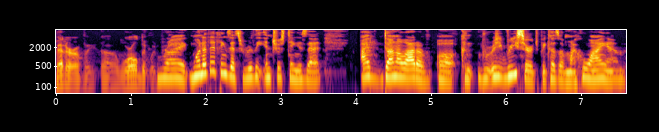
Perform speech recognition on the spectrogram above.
better of a uh, world it would be. Right. One of the things that's really interesting is that I've done a lot of uh, con- re- research because of my who I am.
